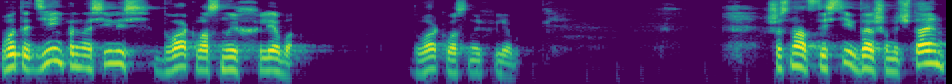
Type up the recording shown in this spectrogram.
В этот день приносились два квасных хлеба. Два квасных хлеба. 16 стих, дальше мы читаем.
